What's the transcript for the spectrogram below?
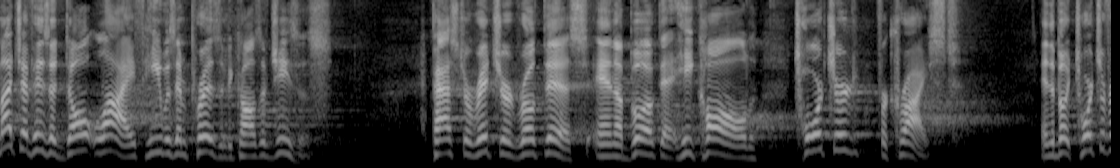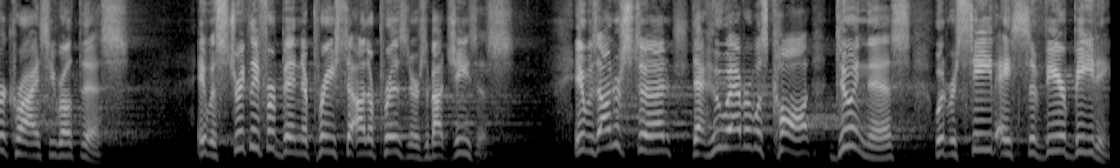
much of his adult life, he was in prison because of Jesus. Pastor Richard wrote this in a book that he called Tortured for Christ. In the book Tortured for Christ, he wrote this It was strictly forbidden to preach to other prisoners about Jesus. It was understood that whoever was caught doing this would receive a severe beating.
